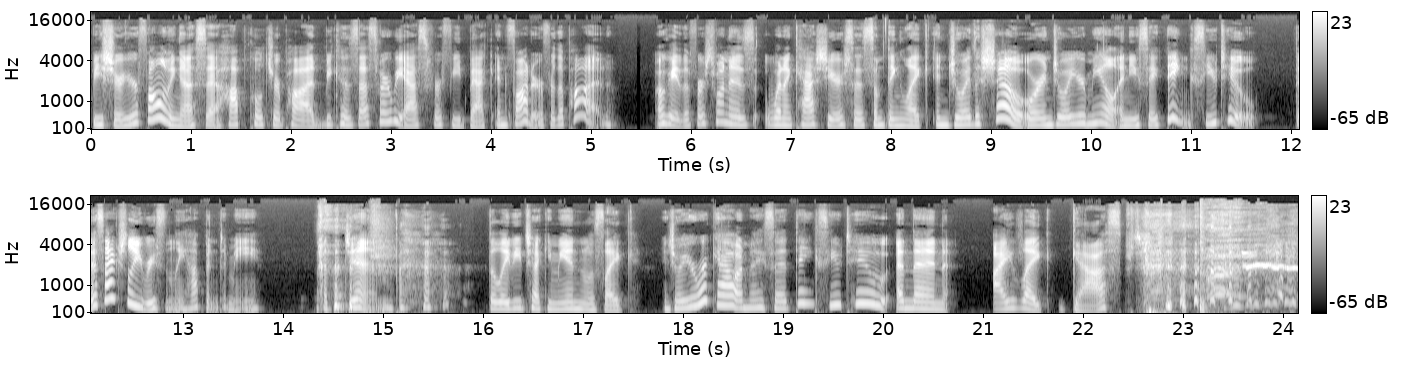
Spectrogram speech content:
Be sure you're following us at Hop Culture Pod because that's where we ask for feedback and fodder for the pod. Okay, the first one is when a cashier says something like, enjoy the show or enjoy your meal, and you say, thanks, you too. This actually recently happened to me at the gym. the lady checking me in was like, enjoy your workout. And I said, thanks, you too. And then I like gasped.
